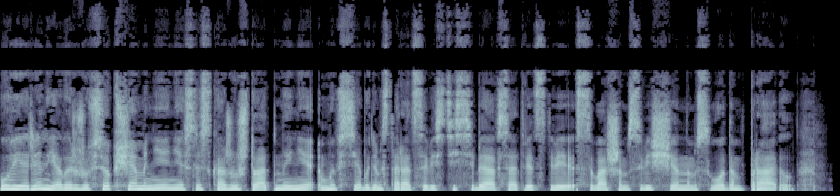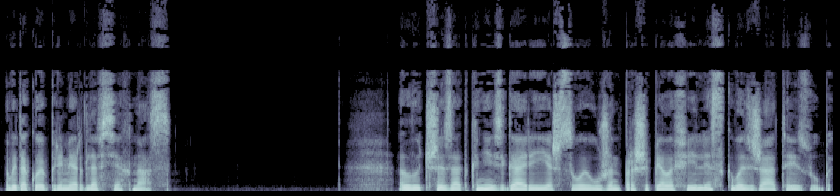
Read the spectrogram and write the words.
Уверен, я выражу всеобщее мнение, если скажу, что отныне мы все будем стараться вести себя в соответствии с вашим священным сводом правил. Вы такой пример для всех нас. «Лучше заткнись, Гарри, ешь свой ужин», — прошипела Филли сквозь сжатые зубы.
